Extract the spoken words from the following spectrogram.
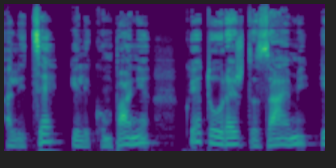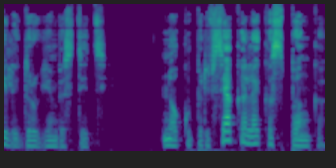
а лице или компания, която урежда заеми или други инвестиции. Но ако при всяка лека спънка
